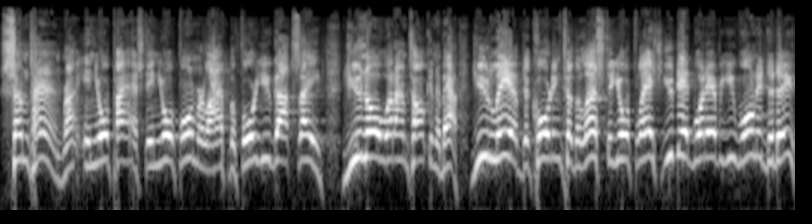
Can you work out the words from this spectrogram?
sometime, right? In your past, in your former life, before you got saved. You know what I'm talking about. You lived according to the lust of your flesh. You did whatever you wanted to do.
